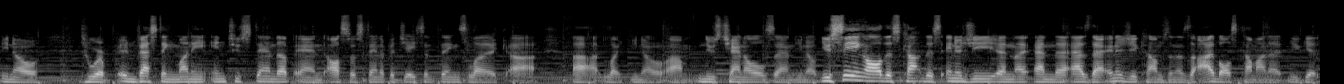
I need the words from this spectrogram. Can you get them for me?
you know, who are investing money into stand-up and also stand-up adjacent things like, uh, uh, like you know, um, news channels, and you know, you're seeing all this co- this energy, and and the, as that energy comes and as the eyeballs come on it, you get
